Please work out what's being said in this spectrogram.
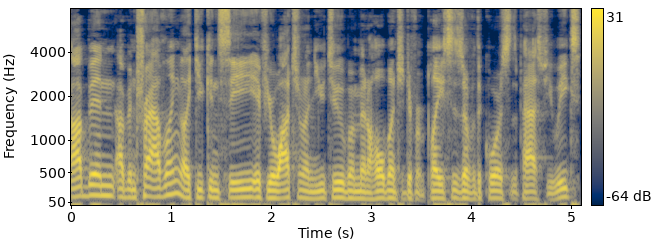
I've been I've been traveling, like you can see if you're watching on YouTube. I'm in a whole bunch of different places over the course of the past few weeks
